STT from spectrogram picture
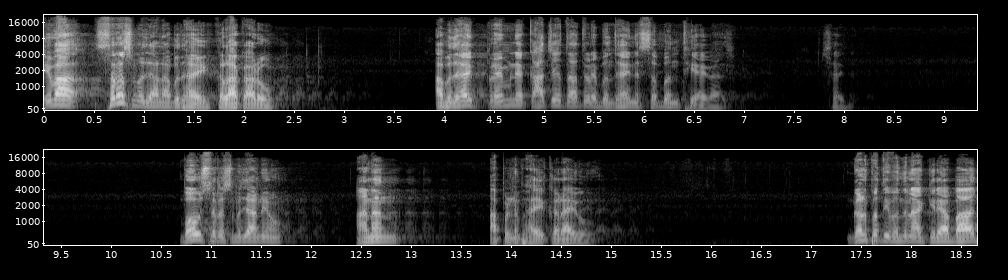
એવા સરસ મજાના બધાય કલાકારો, આ બધાય પ્રેમને કાચે તાતળે બંધાઈને સંબંધથી આવ્યા છે. સાહેબ બહુ સરસ મજાનો આનંદ આપણને ભાઈએ કરાયો. ગણપતિ વંદના કર્યા બાદ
